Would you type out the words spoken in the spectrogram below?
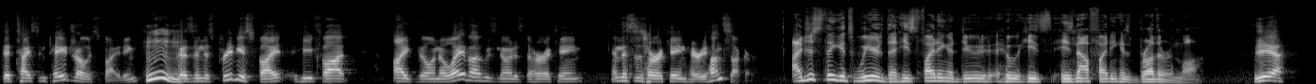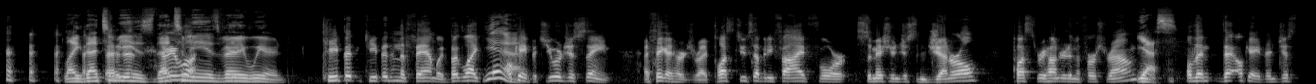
that Tyson Pedro is fighting because hmm. in his previous fight he fought Ike Villanueva, who's known as the Hurricane, and this is Hurricane Harry Hunsucker. I just think it's weird that he's fighting a dude who he's he's now fighting his brother-in-law. Yeah. like that to me is, that I mean, to look, me is very weird. Keep it keep it in the family. But like yeah. okay, but you were just saying, I think I heard you right. Plus 275 for submission just in general, plus 300 in the first round? Yes. Well then that, okay, then just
